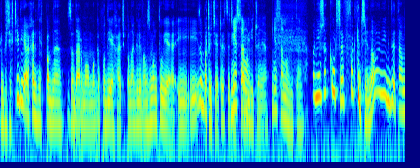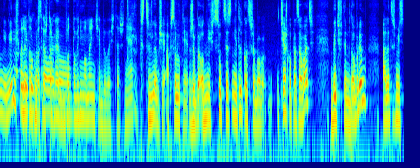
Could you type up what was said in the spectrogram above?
żebyście chcieli, ja chętnie wpadnę za darmo, mogę podjechać, ponagrywam, zmontuję i, i zobaczycie, czy chcecie wstawić, czy nie. Niesamowite. Oni, że kurczę, faktycznie, no nigdy tam nie mieliśmy Ale to nikogo chyba też stałego. trochę w odpowiednim momencie byłeś też, nie? Wstrzeliłem się, absolutnie. Żeby odnieść sukces, nie tylko trzeba ciężko pracować, być w tym dobrym, ale też mieć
